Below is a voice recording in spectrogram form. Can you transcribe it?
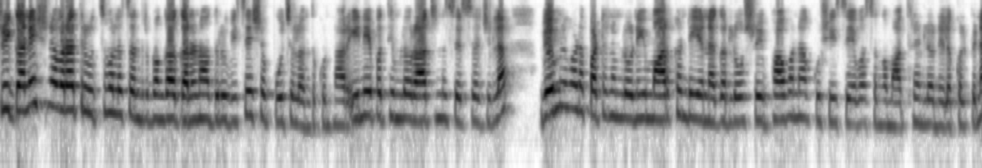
శ్రీ గణేష్ నవరాత్రి ఉత్సవాల సందర్భంగా గణనాథులు విశేష పూజలు అందుకుంటున్నారు. ఈ నేపథ్యంలో రాజన్న సిరిసిల్ల జిల్లా వేములవాడ పట్టణంలోని మార్కండేయ నగర్లో శ్రీ భావన కుషి సేవా సంఘం ఆధ్వర్యంలో నెలకొల్పిన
